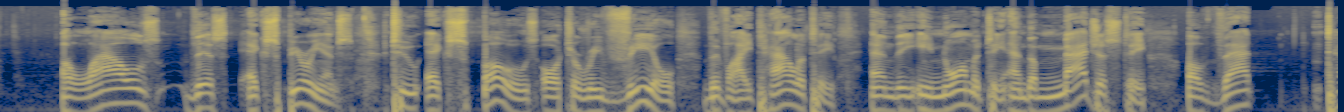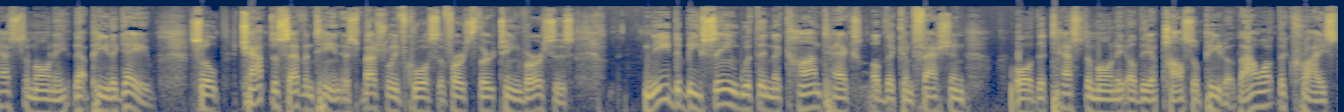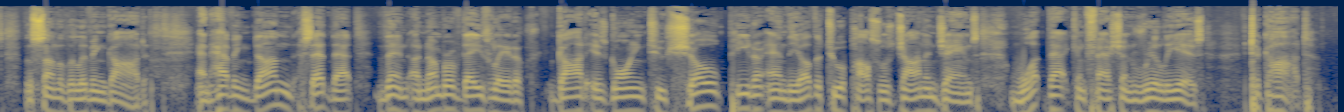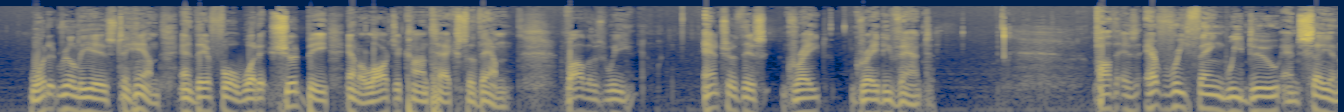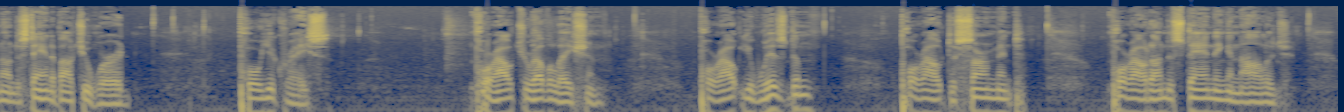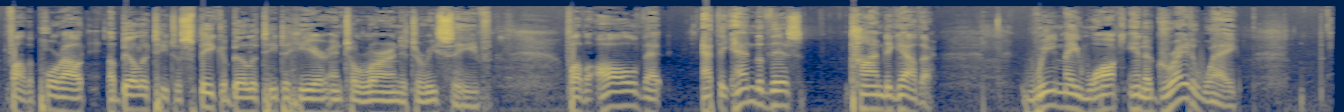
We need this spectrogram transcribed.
allows this experience to expose or to reveal the vitality and the enormity and the majesty of that testimony that Peter gave. So, chapter 17, especially, of course, the first 13 verses, need to be seen within the context of the confession or the testimony of the apostle Peter. Thou art the Christ, the Son of the living God. And having done, said that, then a number of days later, God is going to show Peter and the other two apostles, John and James, what that confession really is to God what it really is to him, and therefore what it should be in a larger context to them. Fathers, we enter this great, great event. Father, as everything we do and say and understand about your word, pour your grace, pour out your revelation, pour out your wisdom, pour out discernment, pour out understanding and knowledge. Father, pour out ability to speak, ability to hear, and to learn and to receive. Father, all that at the end of this time together, we may walk in a greater way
